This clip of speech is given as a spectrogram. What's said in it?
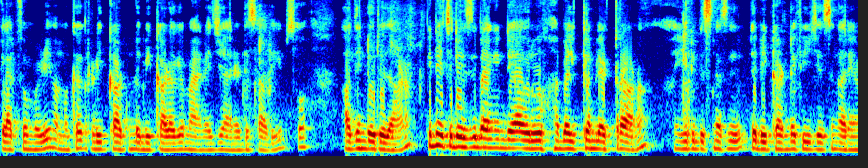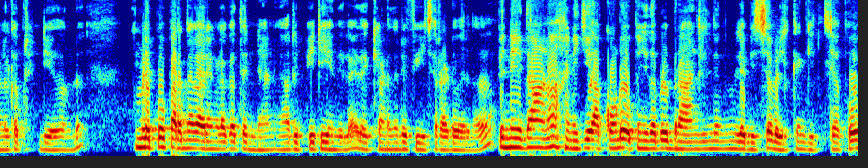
പ്ലാറ്റ്ഫോം വഴി നമുക്ക് ക്രെഡിറ്റ് കാർഡും ഡെബിറ്റ് കാർഡൊക്കെ മാനേജ് ചെയ്യാനായിട്ട് സാധിക്കും. സോ അതിന്റെ ഒരു ഇതാണ്. പിന്നെ എച്ച് ഡി എഫ് സി ബാങ്കിന്റെ ആ ഒരു വെൽക്കം ലെറ്റർ ആണ്. ഈ ഒരു ബിസിനസ് ഡെബിറ്റ് കാർഡിന്റെ ഫീച്ചേഴ്സും കാര്യങ്ങളൊക്കെ പ്രിന്റ് ചെയ്തുകൊണ്ട്. നമ്മളിപ്പോൾ പറഞ്ഞ കാര്യങ്ങളൊക്കെ തന്നെയാണ്. ഞാൻ റിപ്പീറ്റ് ചെയ്യുന്നില്ല. ഇതൊക്കെയാണ് ഇതിന്റെ ഫീച്ചറായിട്ട് വരുന്നത്. പിന്നെ ഇതാണ് എനിക്ക് അക്കൗണ്ട് ഓപ്പൺ ചെയ്തപ്പോൾ ബ്രാഞ്ചിൽ നിന്നും ലഭിച്ച വെൽക്കം കിറ്റ് അപ്പോൾ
